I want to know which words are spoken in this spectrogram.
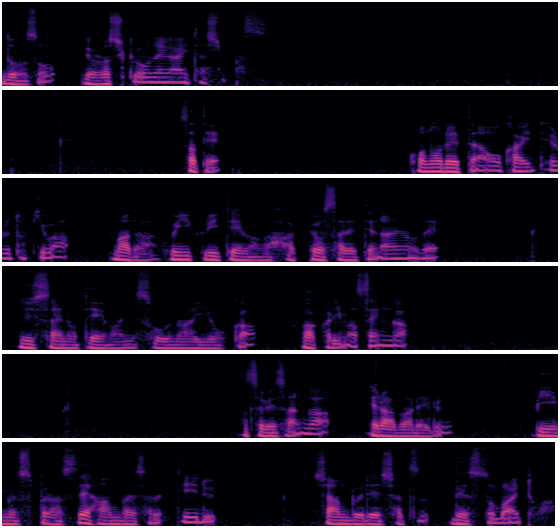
どうぞよろしくお願いいたします。さてこのレターを書いている時はまだウィークリーテーマが発表されてないので実際のテーマに沿う内容か分かりませんが長谷部さんが選ばれるビームスプラスで販売されているシャンブレーシャツベストバイ等は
